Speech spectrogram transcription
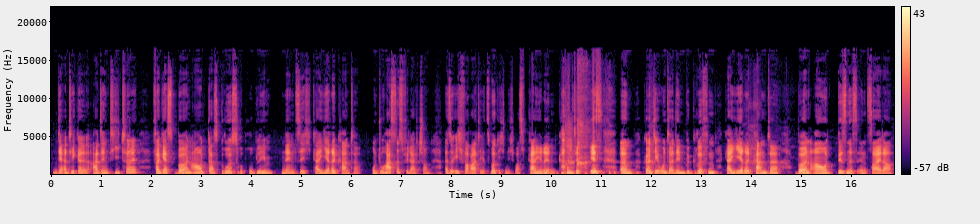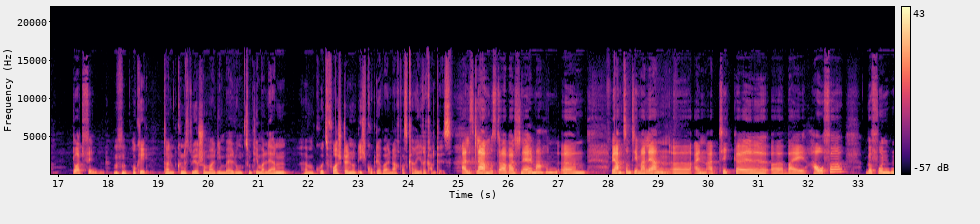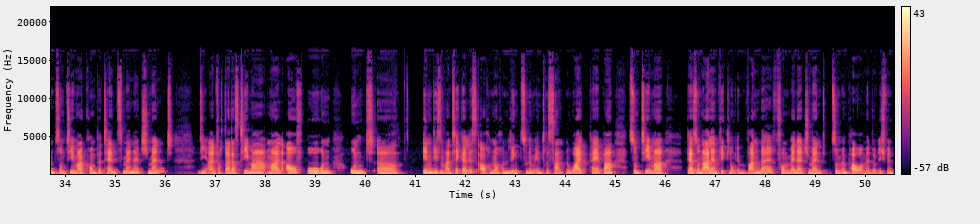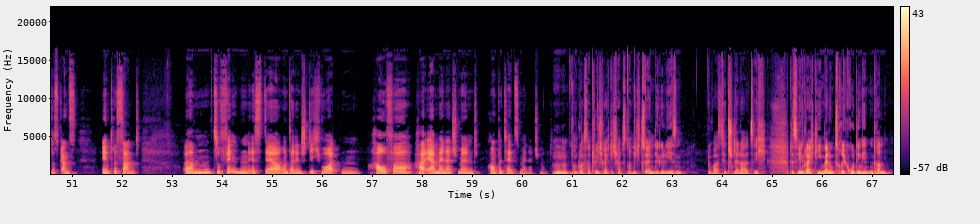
der Artikel hat den Titel Vergesst Burnout, das größere Problem nennt sich Karrierekante. Und du hast es vielleicht schon. Also ich verrate jetzt wirklich nicht, was Karrierekante ist. Ähm, könnt ihr unter den Begriffen Karrierekante, Burnout, Business Insider dort finden. Mhm, okay, dann könntest du ja schon mal die Meldung zum Thema Lernen ähm, kurz vorstellen und ich gucke derweil nach, was Karrierekante ist. Alles klar, musst du aber schnell machen. Ähm, wir haben zum Thema Lernen äh, einen Artikel äh, bei Haufe gefunden zum Thema Kompetenzmanagement die einfach da das Thema mal aufbohren. Und äh, in diesem Artikel ist auch noch ein Link zu einem interessanten White Paper zum Thema Personalentwicklung im Wandel vom Management zum Empowerment. Und ich finde das ganz interessant. Ähm, zu finden ist der unter den Stichworten Haufe, HR-Management, Kompetenzmanagement. Mhm. Und du hast natürlich recht, ich habe es noch nicht zu Ende gelesen. Du warst jetzt schneller als ich. Deswegen gleich die Meldung zu Recruiting hinten dran.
